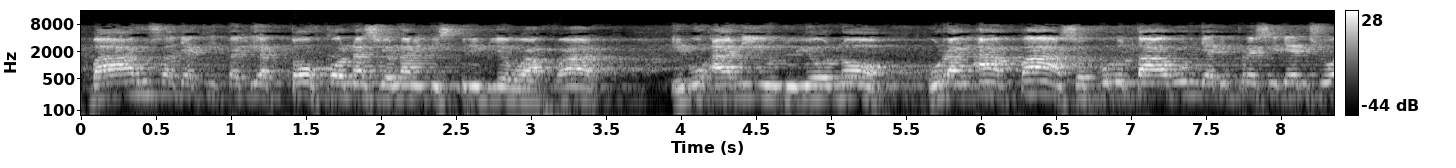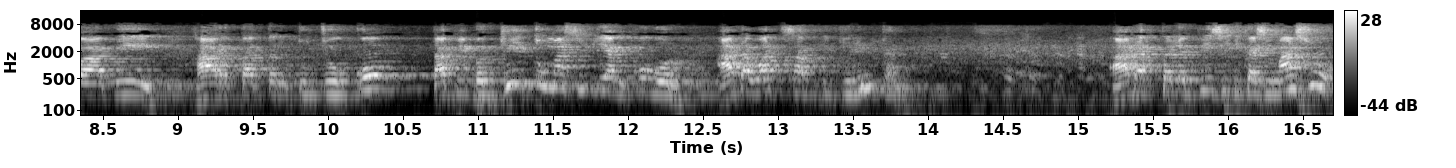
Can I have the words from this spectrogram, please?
Baru saja kita lihat tokoh nasional istri beliau wafat Ibu Ani Yudhoyono kurang apa 10 tahun jadi presiden suami harta tentu cukup tapi begitu masih liang kubur ada WhatsApp dikirimkan ada televisi dikasih masuk.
